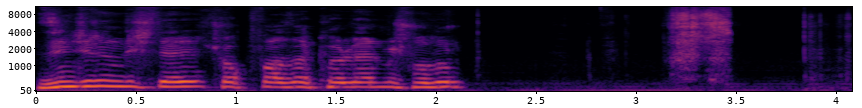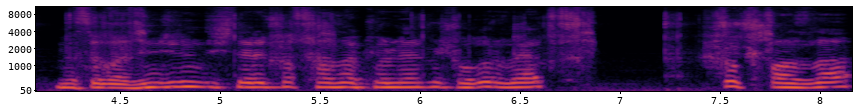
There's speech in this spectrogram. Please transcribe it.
zincirin dişleri çok fazla körlenmiş olur. Mesela zincirin dişleri çok fazla körlenmiş olur ve çok fazla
